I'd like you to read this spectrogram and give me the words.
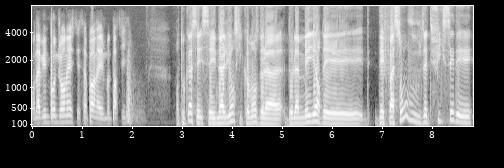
on avait une bonne journée, c'était sympa, on avait une bonne partie. En tout cas, c'est une alliance qui commence de la, de la meilleure des, des façons. Vous vous êtes fixé des,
